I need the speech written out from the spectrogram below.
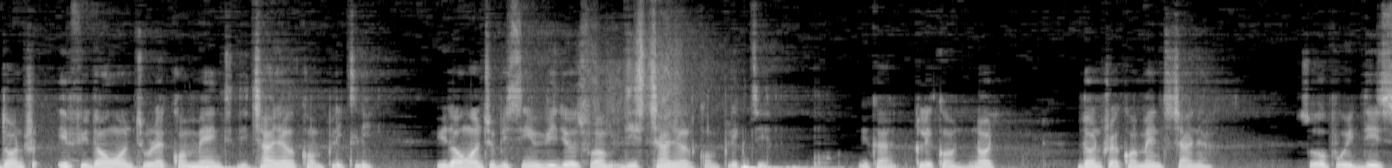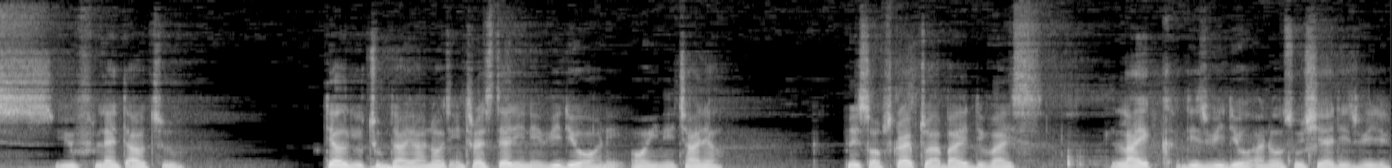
don't if you don't want to recommend the channel completely you don't want to be seeing videos from this channel completely. You can click on not don't recommend channel. So hope with this you've learned how to tell youtube that you are not interested in a video or, a, or in a channel. Please subscribe to About Device like this video and also share this video.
